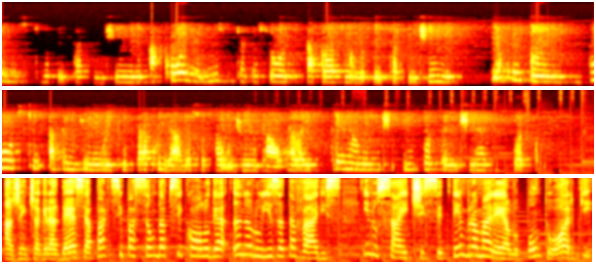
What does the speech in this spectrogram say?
isso que você está sentindo, acolha isso que a pessoa que está próxima a você está sentindo e acompanhe, busque atendimento para cuidar da sua saúde mental. Ela é extremamente importante nessa situação. A gente agradece a participação da psicóloga Ana Luísa Tavares e no site setembroamarelo.org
